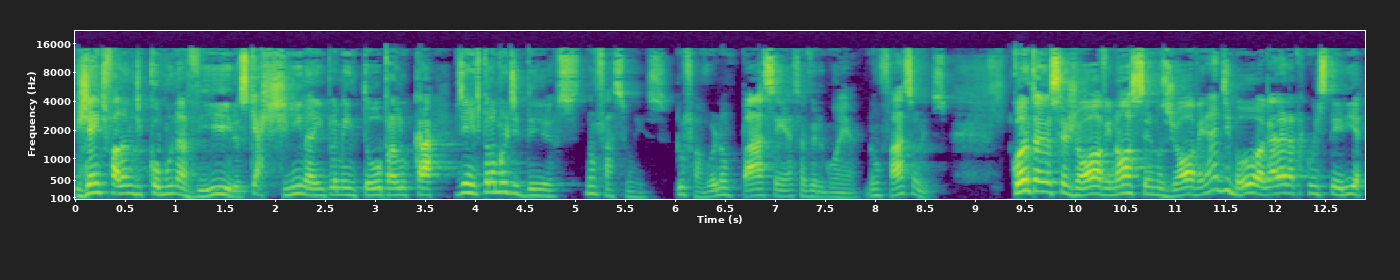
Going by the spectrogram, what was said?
Gente falando de comunavírus, que a China implementou para lucrar. Gente, pelo amor de Deus, não façam isso. Por favor, não passem essa vergonha. Não façam isso. Quanto a eu ser jovem, nós sermos jovens, ah, de boa, a galera tá com histeria.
